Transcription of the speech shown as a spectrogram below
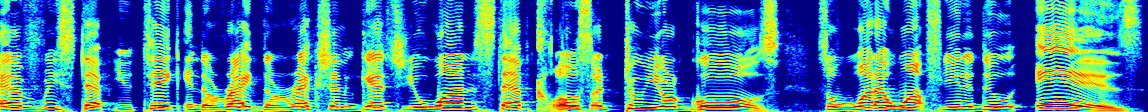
Every step you take in the right direction gets you one step closer to your goals. So, what I want for you to do is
